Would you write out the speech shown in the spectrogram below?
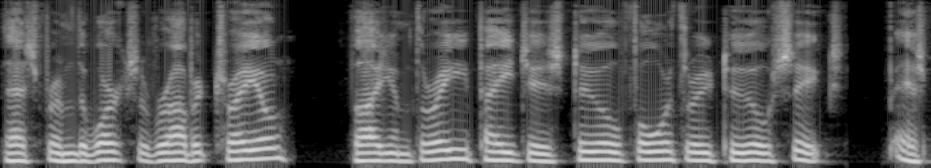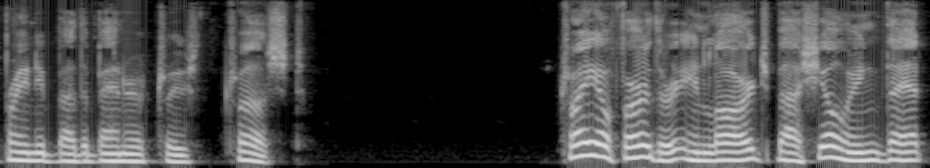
That's from the works of Robert Traill, Volume 3, pages 204 through 206, as printed by the Banner of Truth Trust. Traill further enlarged by showing that,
